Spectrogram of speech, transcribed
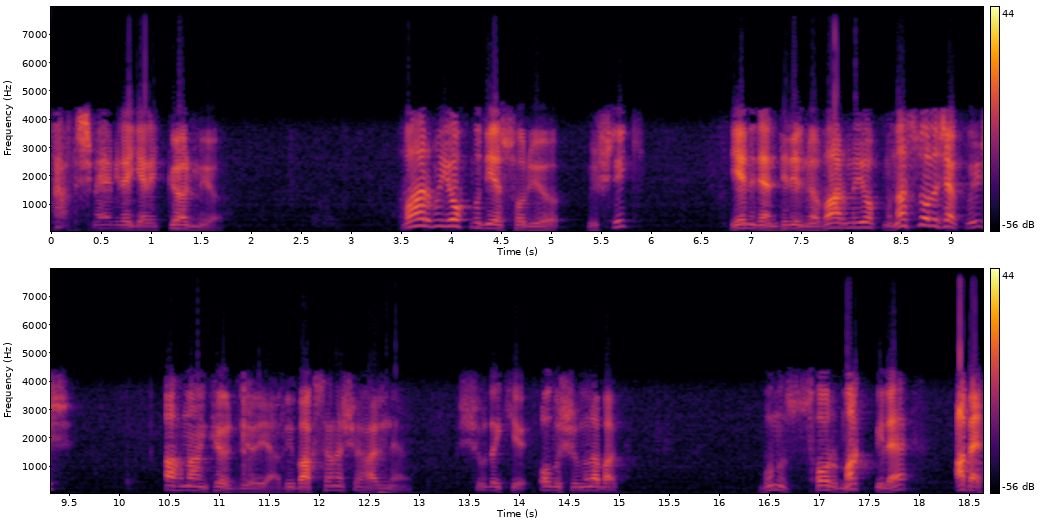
Tartışmaya bile gerek görmüyor. Var mı yok mu diye soruyor müşrik. Yeniden dirilme var mı yok mu? Nasıl olacak bu iş? Ah nankör diyor ya. Bir baksana şu haline. Şuradaki oluşumuna bak. Bunu sormak bile abes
